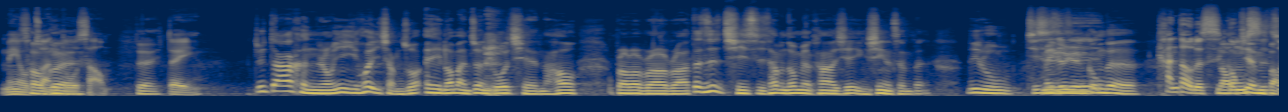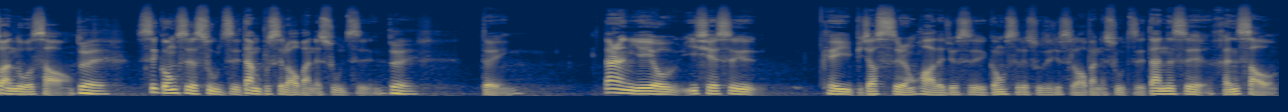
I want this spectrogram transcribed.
没有赚多少。对，对，就大家很容易会想说，哎、老板赚很多钱，然后 blah blah blah blah，但是其实他们都没有看到一些隐性的成本，例如其实每个员工的看到的是公司赚多少，对是公司的数字，但不是老板的数字。对对，当然也有一些是可以比较私人化的，就是公司的数字就是老板的数字，但那是很少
